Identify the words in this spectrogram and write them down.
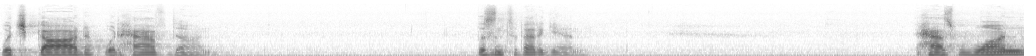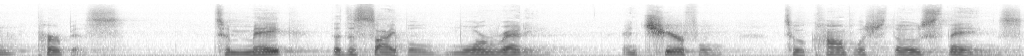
which God would have done. Listen to that again. It has one purpose to make the disciple more ready and cheerful to accomplish those things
